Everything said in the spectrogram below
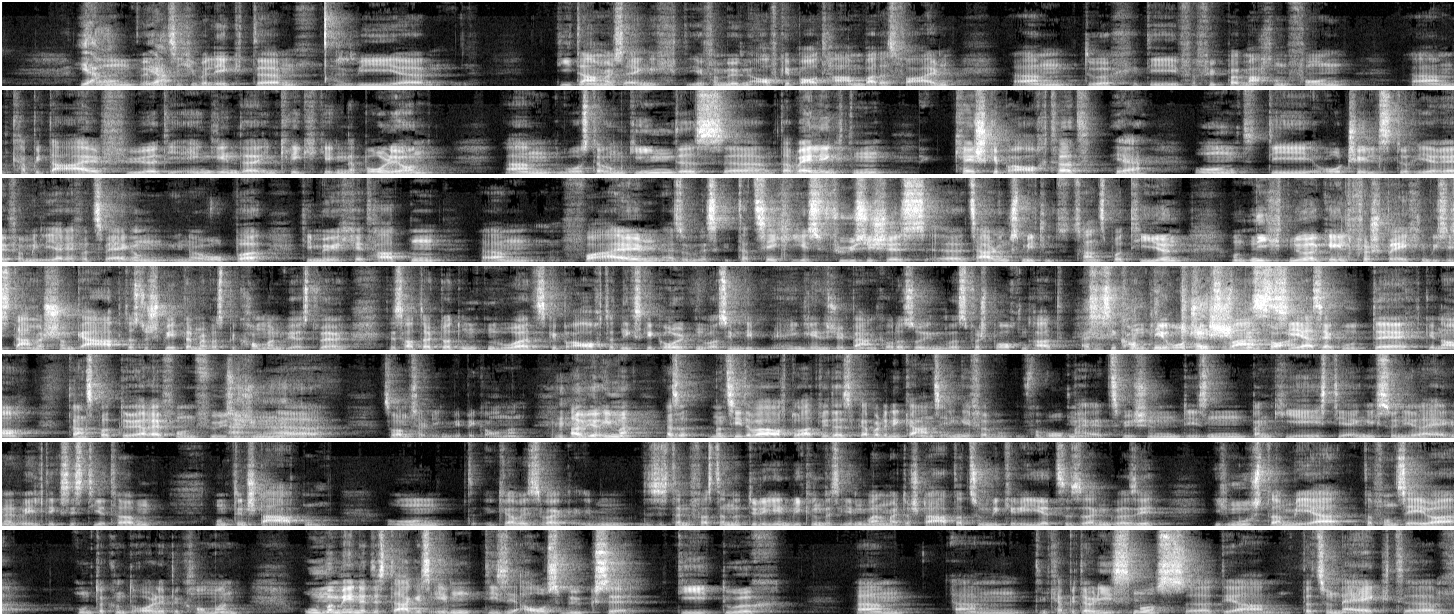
Ja, und wenn ja. man sich überlegt, ähm, wie äh, die damals eigentlich ihr Vermögen aufgebaut haben, war das vor allem durch die Verfügbarmachung von ähm, Kapital für die Engländer im Krieg gegen Napoleon, ähm, wo es darum ging, dass äh, der Wellington Cash gebraucht hat. Ja und die Rothschilds durch ihre familiäre Verzweigung in Europa die Möglichkeit hatten, ähm, vor allem also tatsächliches physisches äh, Zahlungsmittel zu transportieren und nicht nur Geldversprechen, wie es es damals schon gab, dass du später mal was bekommen wirst, weil das hat halt dort unten, wo er das gebraucht hat, nichts gegolten, was ihm die englische Bank oder so irgendwas versprochen hat. Also sie konnten und die Rothschilds waren sehr, sehr gute, genau, Transporteure von physischen äh, so haben sie halt irgendwie begonnen. Mhm. Aber wie auch immer. Also man sieht aber auch dort wieder, es gab halt eine ganz enge Ver Verwobenheit zwischen diesen Bankiers, die eigentlich so in ihrer eigenen Welt existiert haben, und den Staaten. Und ich glaube, es war eben, das ist dann fast eine natürliche Entwicklung, dass irgendwann mal der Staat dazu migriert, zu sagen quasi, ich muss da mehr davon selber unter Kontrolle bekommen, um am Ende des Tages eben diese Auswüchse, die durch ähm, ähm, den Kapitalismus, äh, der dazu neigt, äh,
